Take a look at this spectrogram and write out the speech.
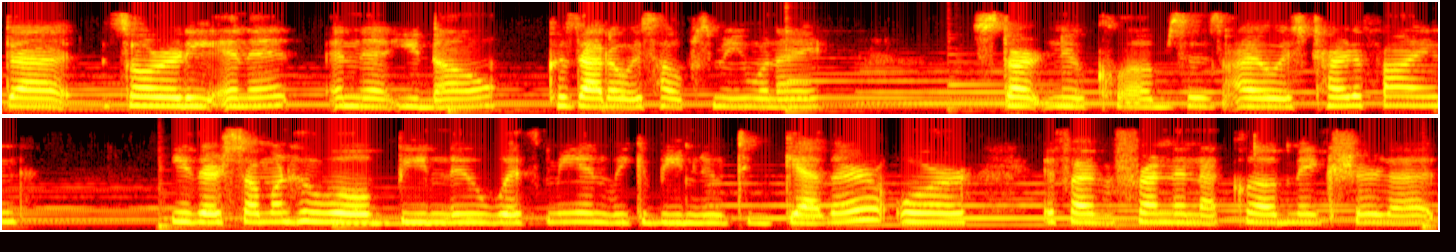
that's already in it and that you know, because that always helps me when I start new clubs is I always try to find either someone who will be new with me and we could be new together, or if I have a friend in a club, make sure that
